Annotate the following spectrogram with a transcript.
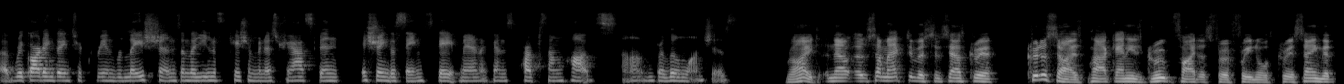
uh, regarding the inter-Korean relations, and the Unification Ministry has been issuing the same statement against Park Sang Hak's um, balloon launches. Right. Now, uh, some activists in South Korea criticized Park and his group Fighters for a Free North Korea, saying that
